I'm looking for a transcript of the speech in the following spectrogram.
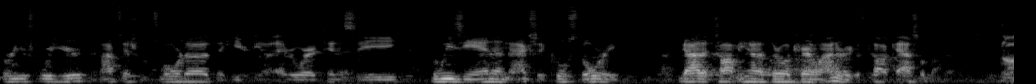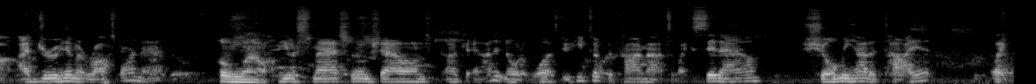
three or four years, and I fished from Florida to here, you know, everywhere, Tennessee, Louisiana, and actually, a cool story. Guy that taught me how to throw a Carolina rig was Todd Castledine. Uh, I drew him at Ross Barnett. Oh, wow. he was smashing them shallow, and, okay, I didn't know what it was, dude. He took the time out to like sit down, show me how to tie it. Like,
